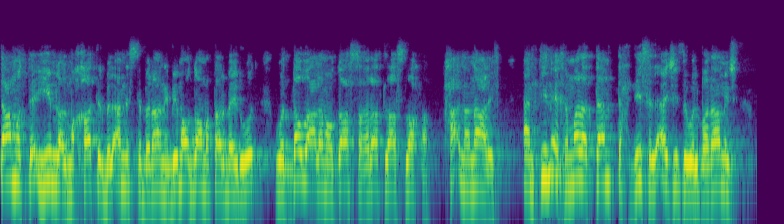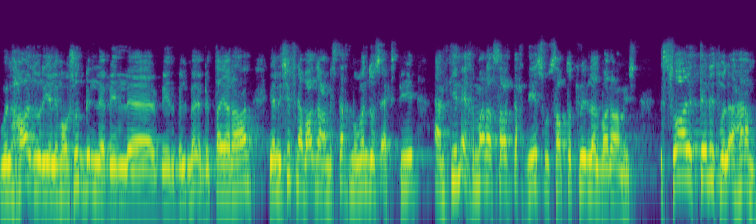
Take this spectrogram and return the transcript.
تعمل تقييم للمخاطر بالأمن السبراني بموضوع مطار بيروت وتضوي على موضوع الثغرات لاصلاحها حقنا نعرف. أمتين اخر مرة تم تحديث الأجهزة والبرامج وال hardware يلي موجود بال بال بال بالطيران يلي شفنا بعدنا عم يستخدموا ويندوز إكس بي أمتين اخر مرة صار تحديث وصار تطوير للبرامج. السؤال الثالث والأهم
